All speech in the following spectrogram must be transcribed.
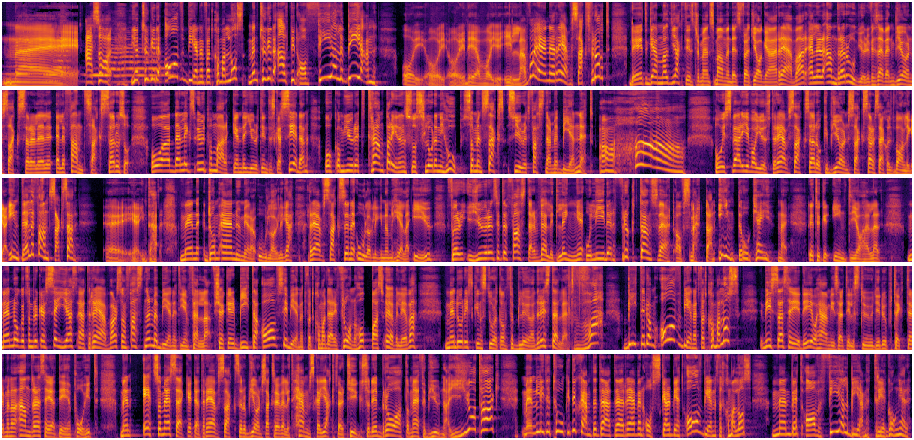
Nej. Alltså, jag tuggade av benen för att komma loss, men tuggade alltid av fel ben. Oj, oj, oj, det var ju illa. Vad är en rävsax för något? Det är ett gammalt jaktinstrument som användes för att jaga rävar eller andra rovdjur. Det finns även björnsaxar eller elefantsaxar och så. Och den läggs ut på marken där djuret inte ska se den och om djuret trampar i den så slår den ihop som en sax så djuret fastnar med benet. Aha! Och i Sverige var just rävsaxar och björnsaxar särskilt vanliga, inte elefantsaxar. Eh, inte här. Men de är numera olagliga. Rävsaxen är olaglig inom hela EU, för djuren sitter fast där väldigt länge och lider fruktansvärt av smärtan. Inte okej! Okay. Nej, det tycker inte jag heller. Men något som brukar sägas är att rävar som fastnar med benet i en fälla försöker bita av sig benet för att komma därifrån och hoppas överleva. Men då är risken stor att de förblöder istället. Va? Biter de av benet för att komma loss? Vissa säger det och hänvisar till studier och upptäckter medan andra säger att det är påhitt. Men ett som är säkert är att rävsaxar och björnsaxar är väldigt hemska jaktverktyg, så det är bra att de är förbjudna. Ja tack! Men lite tokigt i skämtet är att eh, räven Oscar bet av benet för att komma loss, men bet av fel ben tre gånger.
